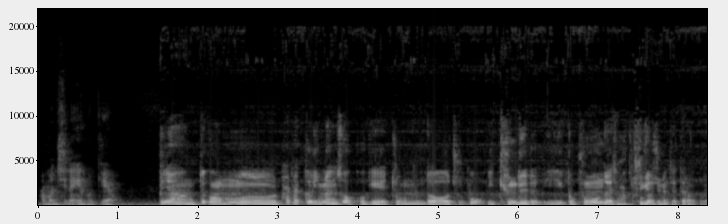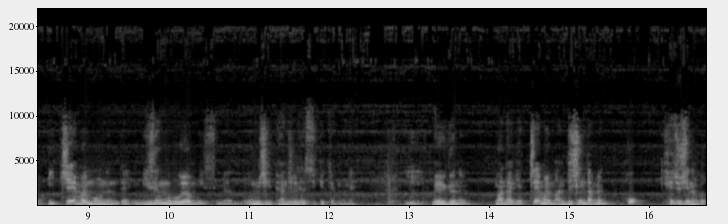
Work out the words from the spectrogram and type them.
한번 진행해 볼게요. 그냥 뜨거운 물 팔팔 끓이면서 거기에 좀 넣어주고 이 균들을 이 높은 온도에서 확 죽여주면 되더라고요. 이 잼을 먹는데 미생물 오염이 있으면 음식이 변질될 수 있기 때문에 이 멸균을 만약에 잼을 만드신다면 꼭 해주시는 걸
